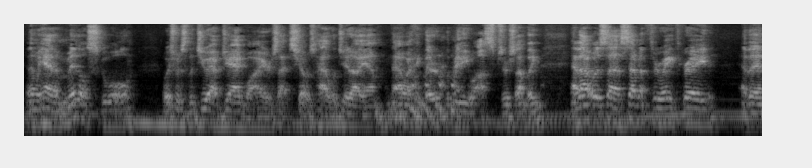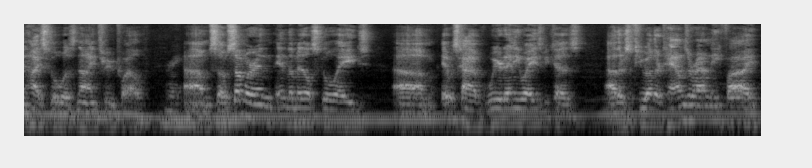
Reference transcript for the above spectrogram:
and then we had a middle school which was the Juab Jaguars. That shows how legit I am. Now I think they're the mini wasps or something. And that was uh, seventh through eighth grade and then high school was nine through twelve. Right. Um, so somewhere in, in the middle school age, um, it was kind of weird, anyways, because uh, there's a few other towns around Nephi.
